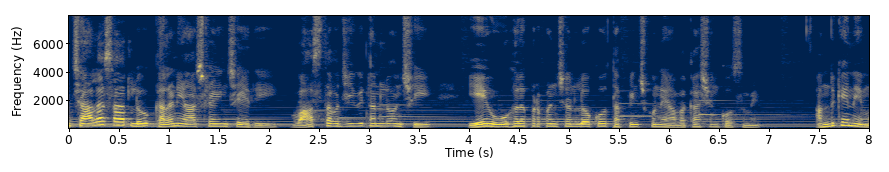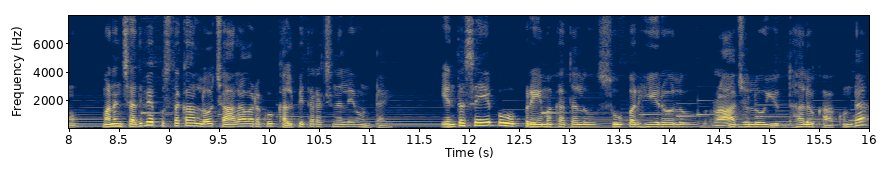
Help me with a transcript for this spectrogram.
చాలాసార్లు కళని ఆశ్రయించేది వాస్తవ జీవితంలోంచి ఏ ఊహల ప్రపంచంలోకో తప్పించుకునే అవకాశం కోసమే. అందుకేనేమో మనం చదివే పుస్తకాల్లో చాలా వరకు కల్పిత రచనలే ఉంటాయి. ఎంతసేపు ప్రేమ కథలు సూపర్ హీరోలు రాజులు యుద్ధాలు కాకుండా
